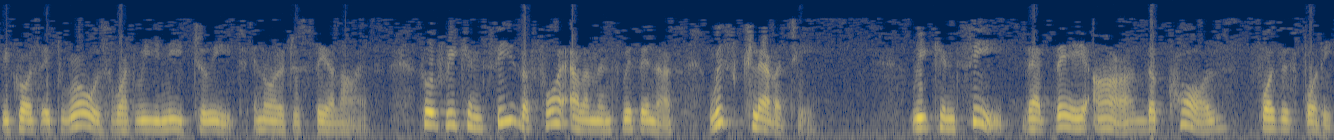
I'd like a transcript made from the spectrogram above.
because it grows what we need to eat in order to stay alive. So if we can see the four elements within us with clarity, we can see that they are the cause for this body.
